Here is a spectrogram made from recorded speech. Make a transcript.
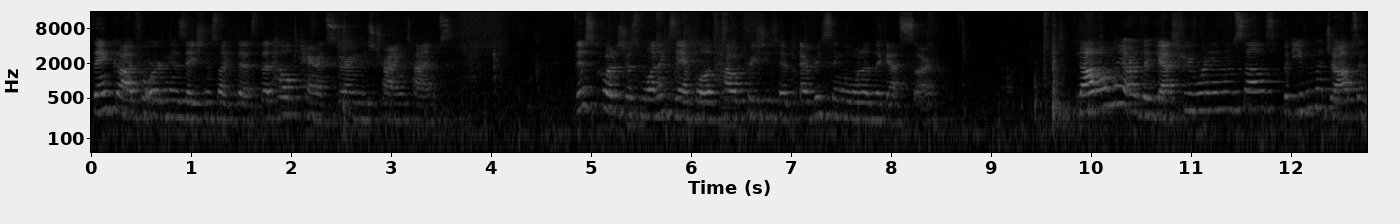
Thank God for organizations like this that help parents during these trying times. This quote is just one example of how appreciative every single one of the guests are. Not only are the guests rewarding themselves, but even the jobs and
